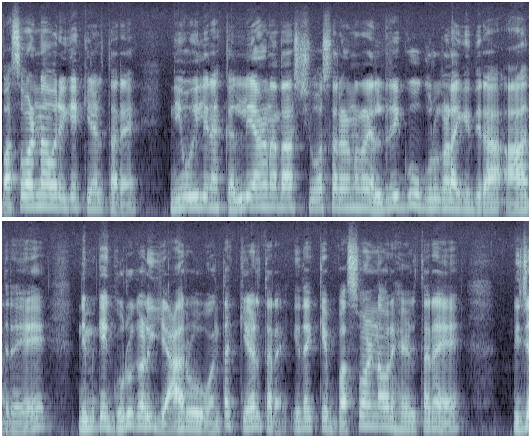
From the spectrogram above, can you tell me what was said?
ಬಸವಣ್ಣ ಅವರಿಗೆ ಕೇಳ್ತಾರೆ, ನೀವು ಇಲ್ಲಿನ ಕಲ್ಯಾಣದ ಶಿವಶರಣರ ಎಲ್ಲರಿಗೂ ಗುರುಗಳಾಗಿದ್ದೀರಾ? ಆದರೆ ನಿಮಗೆ ಗುರುಗಳು ಯಾರು? ಅಂತ ಕೇಳ್ತಾರೆ. ಇದಕ್ಕೆ ಬಸವಣ್ಣವರು ಹೇಳ್ತಾರೆ ನಿಜ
